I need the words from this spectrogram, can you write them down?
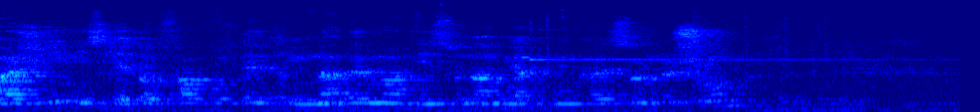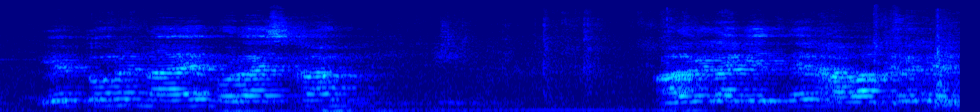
բաժին, իսկ հետո ֆակուլտետ հիմնադրման 50-ամյակն ենք այսօր նշում։ Եվ տոն է նաև, որ այսքան արվելագետներ հավաքվել են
